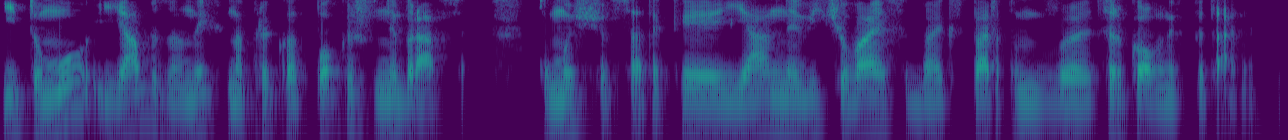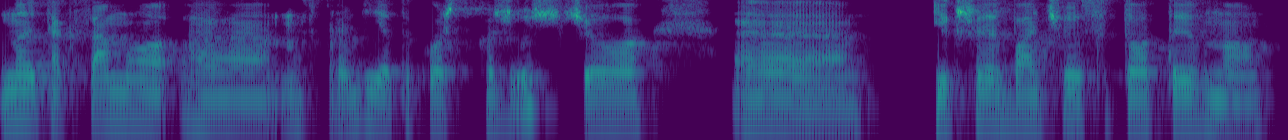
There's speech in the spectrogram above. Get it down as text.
і тому я б за них, наприклад, поки що не брався, тому що все-таки я не відчуваю себе експертом в церковних питаннях. Ну і так само е, насправді я також скажу, що Якщо я бачу ситуативно,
